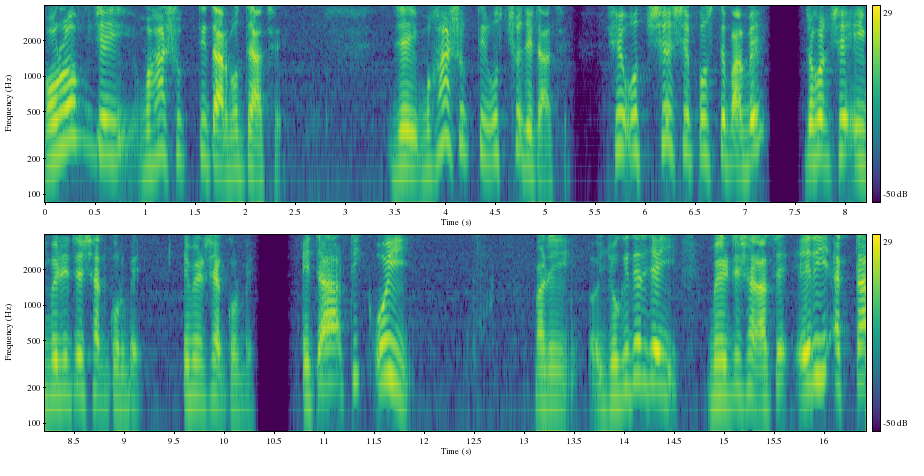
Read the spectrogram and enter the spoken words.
পরম যেই মহাশক্তি তার মধ্যে আছে যে মহাশক্তির উৎস যেটা আছে, সে উৎসে সে পৌঁছতে পারবে যখন সে এই মেডিটেশন করবে, এই মেডিটেশন করবে। এটা ঠিক ওই মানে ওই যোগীদের যেই মেডিটেশন আছে, এরই একটা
